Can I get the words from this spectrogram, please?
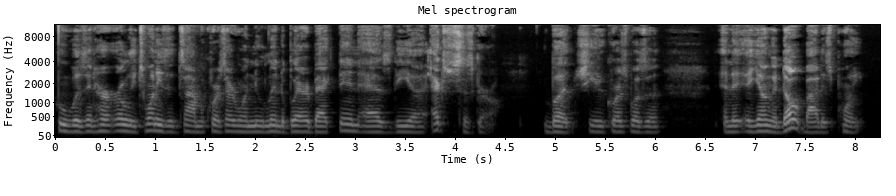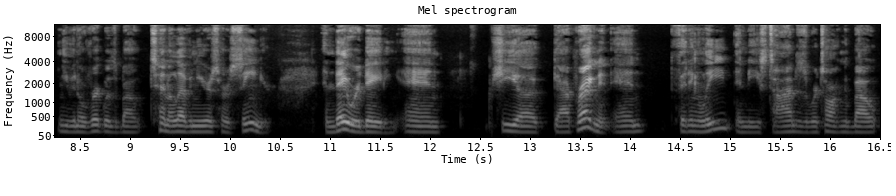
who was in her early 20s at the time. Of course, everyone knew Linda Blair back then as the uh, Exorcist girl, but she, of course, was a, a young adult by this point, even though Rick was about 10, 11 years her senior, and they were dating. And she uh, got pregnant. And fittingly, in these times, as we're talking about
